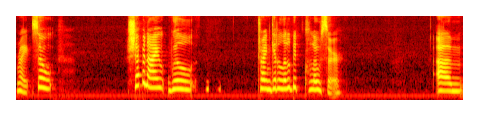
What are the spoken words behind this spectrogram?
Right. So Shep and I will try and get a little bit closer. Um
